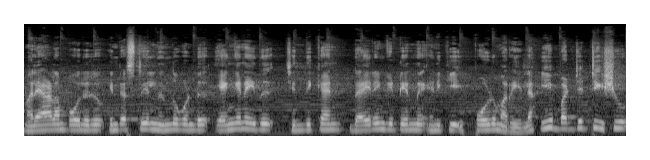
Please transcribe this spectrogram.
മലയാളം പോലൊരു ഇൻഡസ്ട്രിയിൽ നിന്നുകൊണ്ട് എങ്ങനെ ഇത് ചിന്തിക്കാൻ ധൈര്യം കിട്ടിയെന്ന് എനിക്ക് ഇപ്പോഴും അറിയില്ല. ഈ ബഡ്ജറ്റ് ഇഷ്യൂ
